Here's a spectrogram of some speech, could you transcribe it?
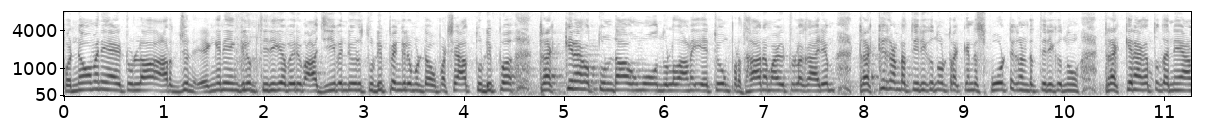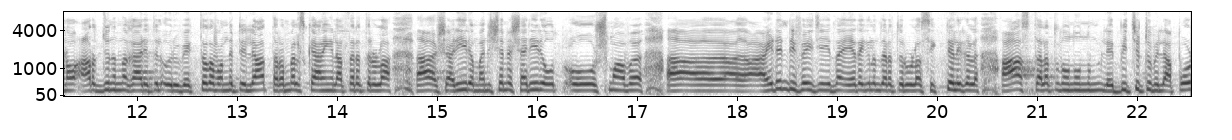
പൊന്നോമനയായിട്ടുള്ള അർജുൻ എങ്ങനെയെങ്കിലും തിരികെ വരും. ആ ജീവന്റെ ഒരു തുടിപ്പെങ്കിലും ഉണ്ടാവും. പക്ഷേ ആ തുടിപ്പ് ട്രക്കിനകത്തുണ്ടാകുമോ എന്നുള്ളതാണ് ഏറ്റവും പ്രധാനമായിട്ടുള്ള കാര്യം. ട്രക്ക് കണ്ടെത്തിയിരിക്കുന്നു ട്രക്കിന്റെ സ്പോട്ട് കണ്ടെത്തിയിരിക്കുന്നു. ട്രക്കിനകത്ത് തന്നെയാണോ അർജുൻ എന്ന കാര്യത്തിൽ ഒരു വ്യക്തത വന്നിട്ടില്ല. തെർമൽ സ്കാനിങ്ങിൽ അത്തരത്തിലുള്ള ശരീര മനുഷ്യന്റെ ശരീര ഊഷ്മാവ് ഐഡന്റിഫൈ ചെയ്യുന്ന ഏതെങ്കിലും തരത്തിലുള്ള സിഗ്നലുകൾ ആ സ്ഥലത്തു നിന്നൊന്നും ലഭിച്ചിട്ടുമില്ല. അപ്പോൾ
